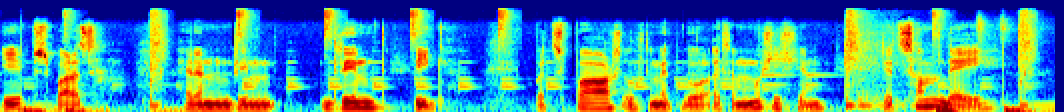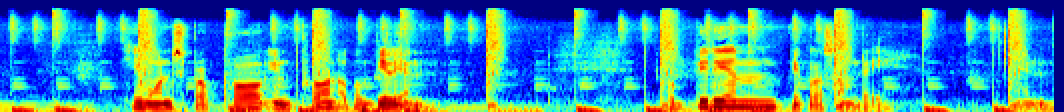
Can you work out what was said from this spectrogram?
if Sparsh hadn't dreamed, dreamed big. But Sparsh's ultimate goal as a musician that someday he wants to perform in front of a billion a billion people someday and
